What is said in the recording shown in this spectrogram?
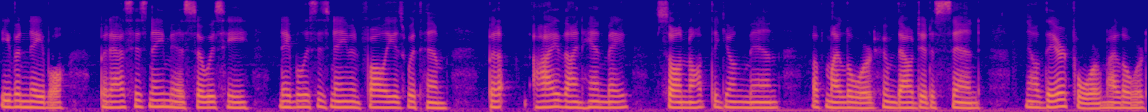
even Nabal. But as his name is, so is he. Nabal is his name, and folly is with him. But I, thine handmaid, saw not the young man of my Lord, whom thou didst send. Now therefore, my Lord,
